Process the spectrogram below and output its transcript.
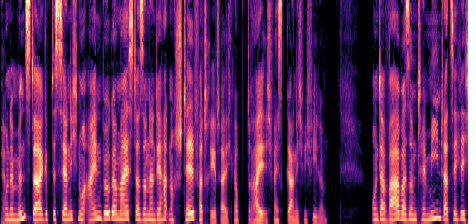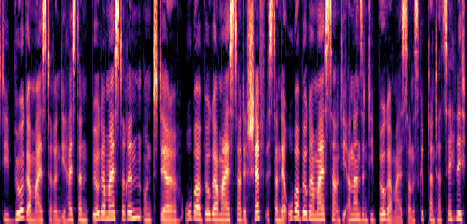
Ja. Und in Münster gibt es ja nicht nur einen Bürgermeister, sondern der hat noch Stellvertreter. Ich glaube drei, ich weiß gar nicht wie viele. Und da war bei so einem Termin tatsächlich die Bürgermeisterin, die heißt dann Bürgermeisterin und der Oberbürgermeister, der Chef ist dann der Oberbürgermeister und die anderen sind die Bürgermeister. Und es gibt dann tatsächlich,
